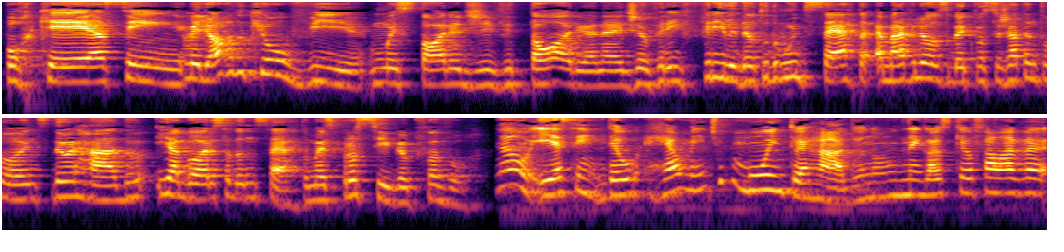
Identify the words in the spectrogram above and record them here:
Porque, assim, melhor do que ouvir uma história de vitória, né? De eu virei freela, deu tudo muito certo. É maravilhoso ver que você já tentou antes, deu errado e agora está dando certo. Mas prossiga, por favor. Não, e assim, deu realmente muito errado. Num negócio que eu falava,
